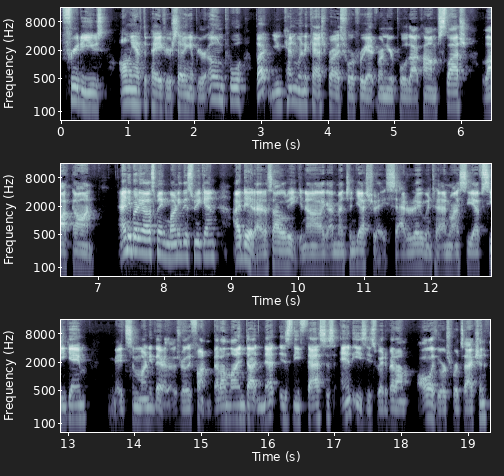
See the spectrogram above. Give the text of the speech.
free to use. Only have to pay if you're setting up your own pool, but you can win a cash prize for free at runyourpool.com slash locked on. Anybody else make money this weekend? I did. I had a solid week. You know, like I mentioned yesterday, Saturday went to NYCFC game made some money there. That was really fun. BetOnline.net is the fastest and easiest way to bet on all of your sports action.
